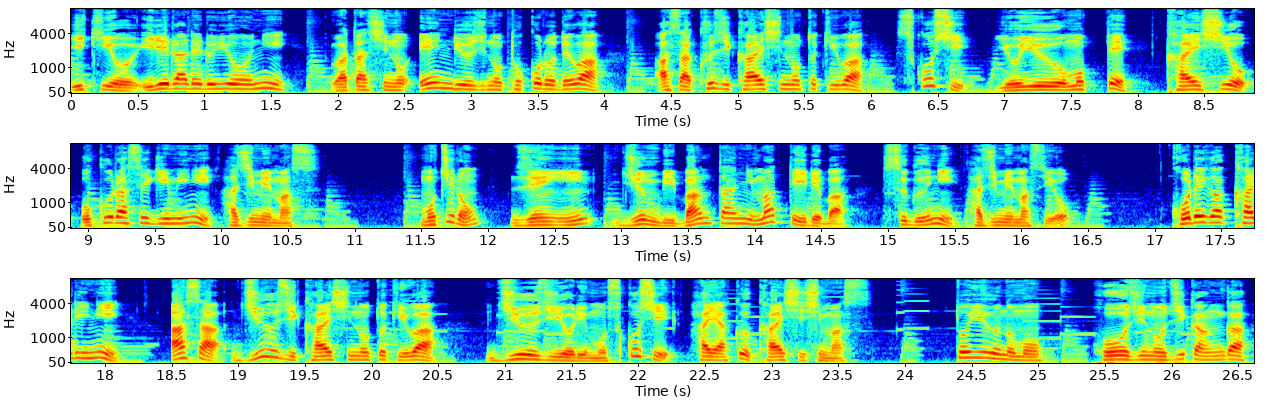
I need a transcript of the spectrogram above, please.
息を入れられるように、私の遠隆寺のところでは、朝9時開始の時は少し余裕を持って開始を遅らせ気味に始めます。もちろん、全員準備万端に待っていればすぐに始めますよ。これが仮に朝10時開始の時は10時よりも少し早く開始します。というのも、法事の時間が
